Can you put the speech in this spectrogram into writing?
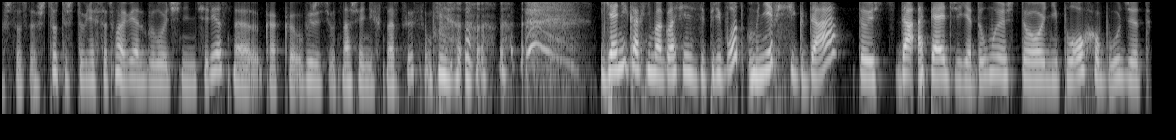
что-то, что-то, что мне в тот момент было очень интересно, как выжить в отношениях с нарциссом. Я никак не могла сесть за перевод. Мне всегда, то есть, да, опять же, я думаю, что неплохо будет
